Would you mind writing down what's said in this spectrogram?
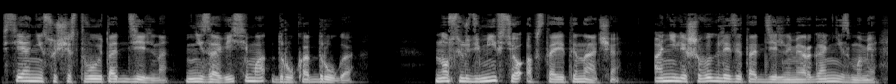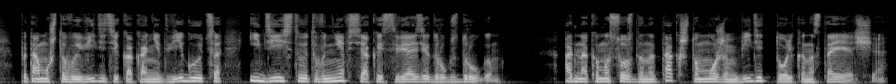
Все они существуют отдельно, независимо друг от друга. Но с людьми все обстоит иначе. Они лишь выглядят отдельными организмами, потому что вы видите, как они двигаются и действуют вне всякой связи друг с другом. Однако мы созданы так, что можем видеть только настоящее.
